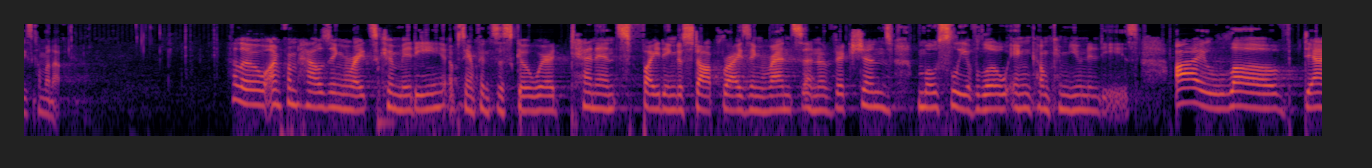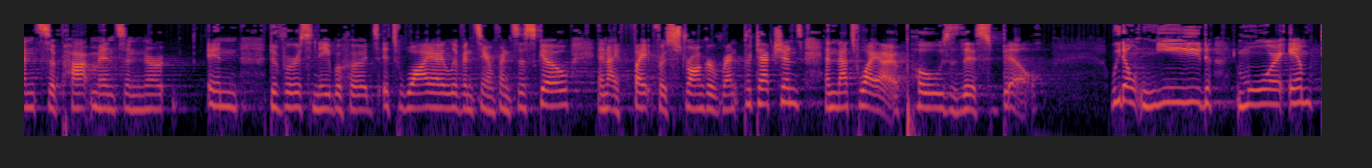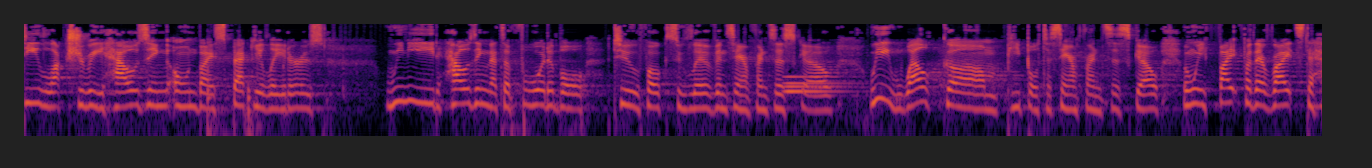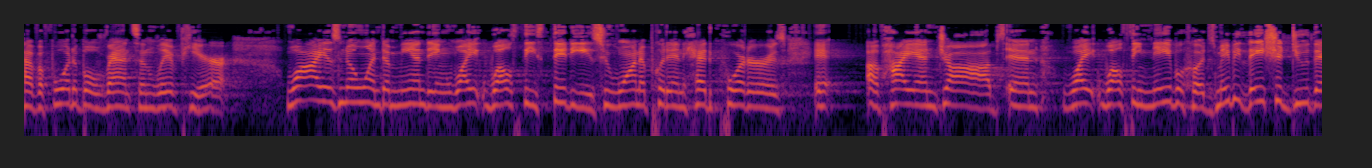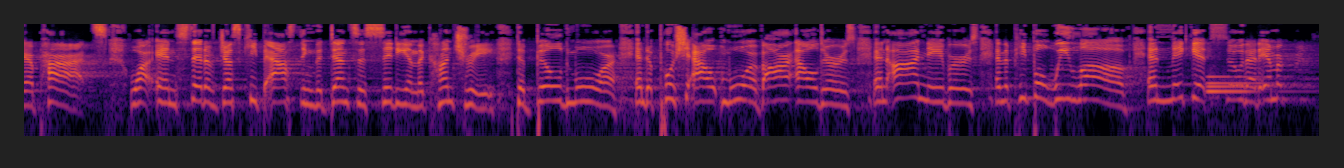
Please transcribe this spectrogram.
Please come on up. Hello, I'm from Housing Rights Committee of San Francisco, where tenants fighting to stop rising rents and evictions, mostly of low-income communities. I love dense apartments and in diverse neighborhoods. It's why I live in San Francisco, and I fight for stronger rent protections, and that's why I oppose this bill. We don't need more empty luxury housing owned by speculators. We need housing that's affordable to folks who live in San Francisco. We welcome people to San Francisco and we fight for their rights to have affordable rents and live here. Why is no one demanding white wealthy cities who want to put in headquarters eh, of high-end jobs in white wealthy neighborhoods. Maybe they should do their parts instead of just keep asking the densest city in the country to build more and to push out more of our elders and our neighbors and the people we love and make it so that immigrants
